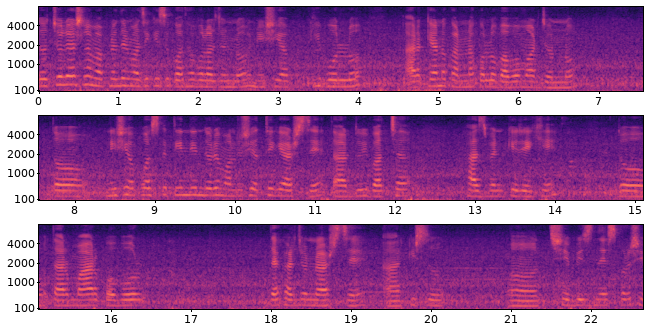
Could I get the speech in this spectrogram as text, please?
তো চলে আসলাম আপনাদের মাঝে কিছু কথা বলার জন্য। নিশি আপু কী বলল আর কেন কান্না করল বাবা মার জন্য? তো নিশি আপু আজকে তিন দিন ধরে মালয়েশিয়ার থেকে আসছে, তার দুই বাচ্চা হাজব্যান্ডকে রেখে। তো তার মার কবর দেখার জন্য আসছে আর কিছু সে বিজনেস করে, সে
